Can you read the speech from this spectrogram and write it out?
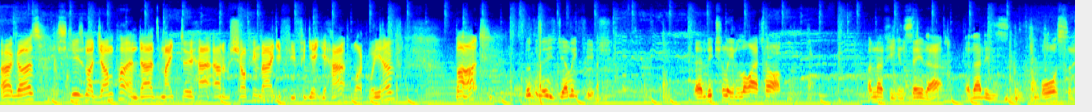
Alright guys, excuse my jumper and dad's make do hat out of a shopping bag if you forget your hat like we have. But, look at these jellyfish. They literally light up. I don't know if you can see that, but that is awesome.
